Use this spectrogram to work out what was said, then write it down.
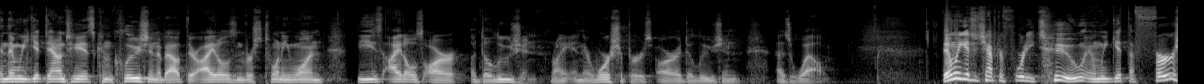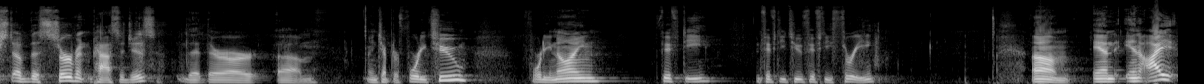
and then we get down to his conclusion about their idols in verse 21. These idols are a delusion, right? And their worshippers are a delusion as well. Then we get to chapter 42, and we get the first of the servant passages that there are um, in chapter 42, 49, 50, and 52, 53. Um, and in I,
